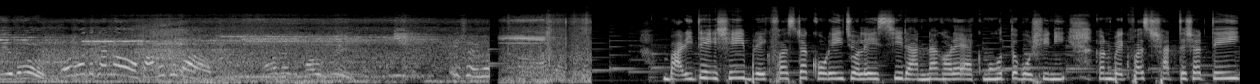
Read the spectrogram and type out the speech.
দিয়ে দেবো। ওর মধ্যে কেন? কাগজে দাও। এইসব বাড়িতে এসেই ব্রেকফাস্টটা করেই চলে এসেছি। রান্নাঘরে এক মুহূর্ত বসিনি। কারণ ব্রেকফাস্ট সারতে সারতেই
